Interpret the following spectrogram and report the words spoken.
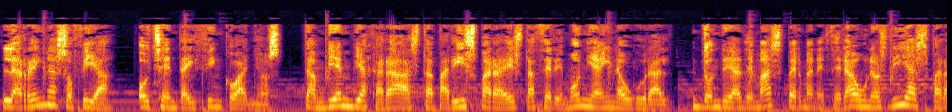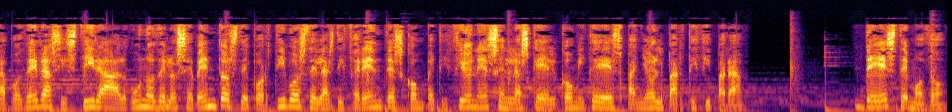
la reina Sofía, 85 años, también viajará hasta París para esta ceremonia inaugural, donde además permanecerá unos días para poder asistir a alguno de los eventos deportivos de las diferentes competiciones en las que el Comité Español participará. De este modo,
